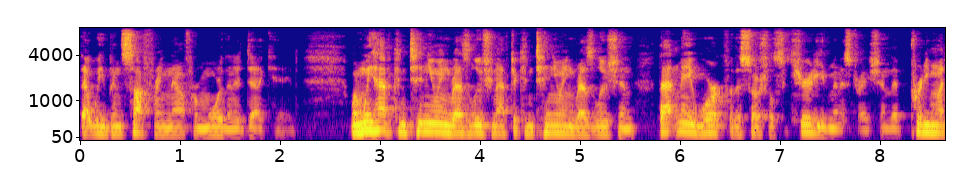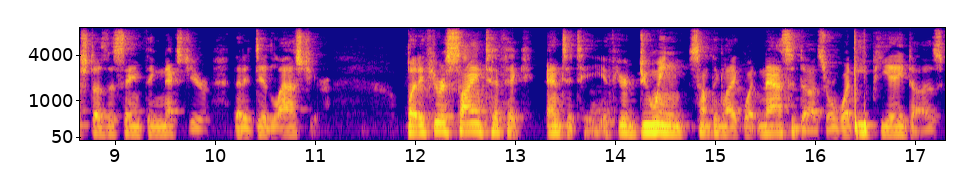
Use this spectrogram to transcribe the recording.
that we've been suffering now for more than a decade. When we have continuing resolution after continuing resolution, that may work for the Social Security Administration that pretty much does the same thing next year that it did last year. But if you're a scientific entity, if you're doing something like what NASA does or what EPA does,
